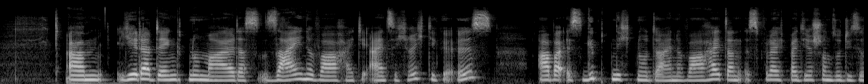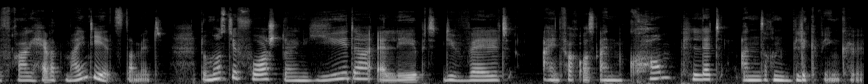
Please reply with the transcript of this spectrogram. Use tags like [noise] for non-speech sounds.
ähm, jeder denkt nun mal, dass seine Wahrheit die einzig richtige ist, aber es gibt nicht nur deine Wahrheit, dann ist vielleicht bei dir schon so diese Frage, hä, was meint ihr jetzt damit? Du musst dir vorstellen, jeder erlebt die Welt einfach aus einem komplett anderen Blickwinkel.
